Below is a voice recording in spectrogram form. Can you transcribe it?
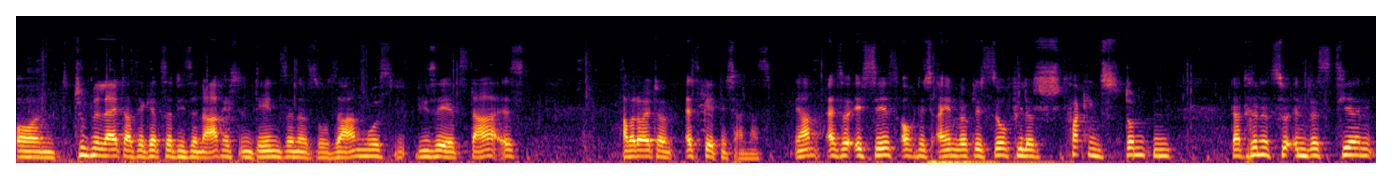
Und tut mir leid, dass ich jetzt diese Nachricht in dem Sinne so sagen muss, wie, sie jetzt da ist. Aber Leute, es geht nicht anders. Ja, also ich sehe es auch nicht ein, wirklich so viele fucking Stunden da drinnen zu investieren,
